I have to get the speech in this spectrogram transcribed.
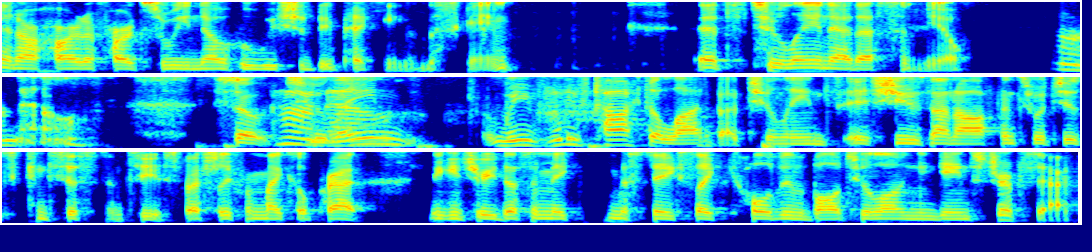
in our heart of hearts, we know who we should be picking in this game. It's Tulane at SMU. Oh no. So oh, Tulane, no. we've we've talked a lot about Tulane's issues on offense, which is consistency, especially from Michael Pratt, making sure he doesn't make mistakes like holding the ball too long and gain strip sack,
